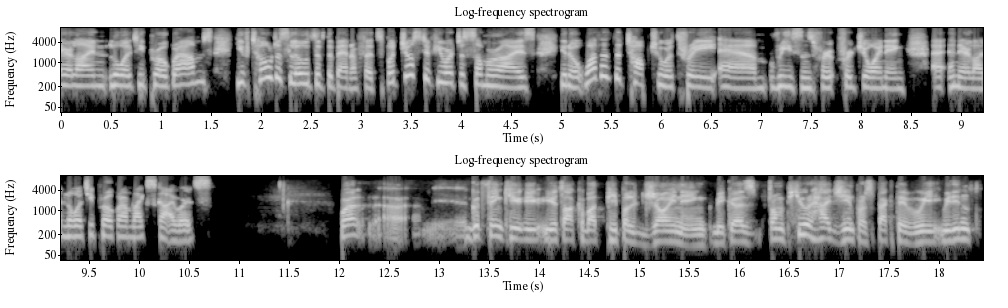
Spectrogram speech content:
airline loyalty programs, you've told us loads of the benefits, but just if you were to summarize, you know, what are the top two or three um, reasons for, for joining a, an airline loyalty program like Skywards? Well, uh, good thing you, you talk about people joining because from a pure hygiene perspective, we, we didn't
